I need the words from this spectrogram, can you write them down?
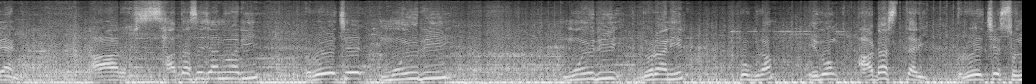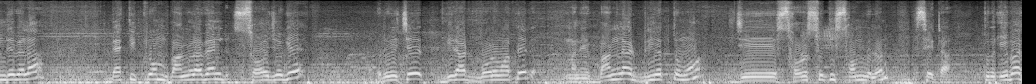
ব্যান্ড। আর সাতাশে জানুয়ারি রয়েছে ময়ূরী ময়ূরী দোরানির প্রোগ্রাম এবং আঠাশ তারিখ রয়েছে সন্ধেবেলা, ব্যতিক্রম বাংলা ব্যান্ড সহযোগে রয়েছে বিরাট বড় মাপের মানে বাংলার বৃহত্তম যে সরস্বতী সম্মেলন সেটা। তো এবার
